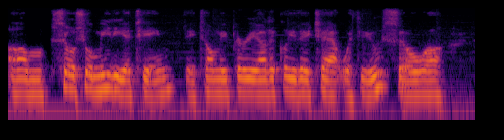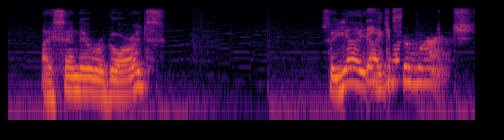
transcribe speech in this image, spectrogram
um, social media team, they tell me periodically they chat with you. So uh, I send their regards. So yeah, thank I, you got, so much.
